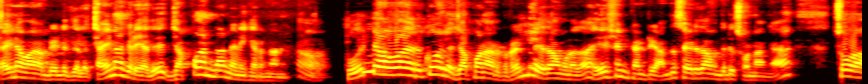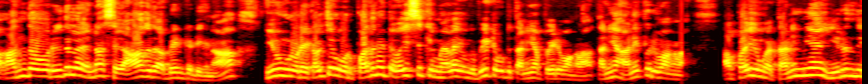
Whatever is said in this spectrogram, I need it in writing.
சைனாவா அப்படின்றது தெரியல. சைனா கிடையாது ஜப்பான் தான் நினைக்கிறேன் நான். கொரியாவா இருக்கும் இல்ல ஜப்பானா இருக்கும்? ரெண்டுல ஏதாவது ஒன்று தான் ஏஷியன் கண்ட்ரி அந்த சைடு தான் வந்துட்டு சொன்னாங்க. ஸோ அந்த ஒரு இதுல என்ன செய்- ஆகுது அப்படின்னு கேட்டிங்கன்னா இவங்களுடைய கல்ச்சர் ஒரு பதினெட்டு வயசுக்கு மேல இவங்க வீட்டை விட்டு தனியா போயிடுவாங்களாம். தனியா அனுப்பிடுவாங்களாம். அப்ப இவங்க தனிமையா இருந்து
